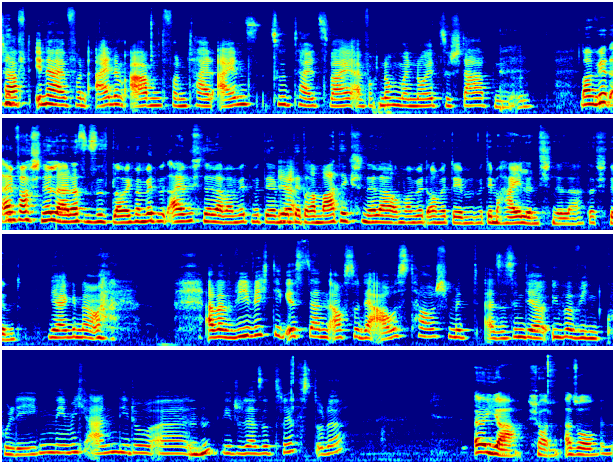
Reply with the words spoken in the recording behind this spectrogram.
schafft, innerhalb von einem Abend von Teil 1 zu Teil 2 einfach nochmal neu zu starten. Und man wird einfach schneller, das ist es, glaube ich. Man wird mit allem schneller, man wird mit, dem, ja. mit der Dramatik schneller und man wird auch mit dem, mit dem Heilen schneller, das stimmt. Ja, genau. Aber wie wichtig ist dann auch so der Austausch mit, also es sind ja überwiegend Kollegen, nehme ich an, die du, äh, mhm. die du da so triffst, oder? Äh, ja, schon. Also, also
